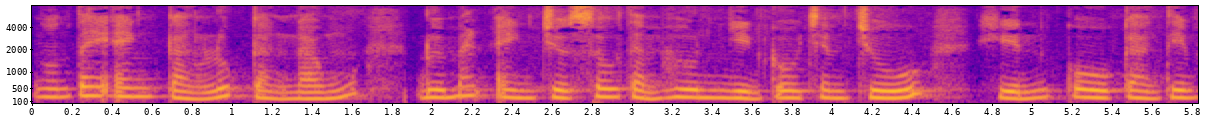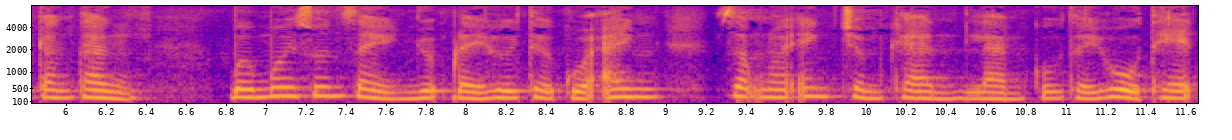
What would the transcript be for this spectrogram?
ngón tay anh càng lúc càng nóng, đôi mắt anh trượt sâu thẳm hơn nhìn cô chăm chú, khiến cô càng thêm căng thẳng. Bờ môi run rẩy nhuộm đầy hơi thở của anh, giọng nói anh trầm khàn làm cô thấy hổ thẹn.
